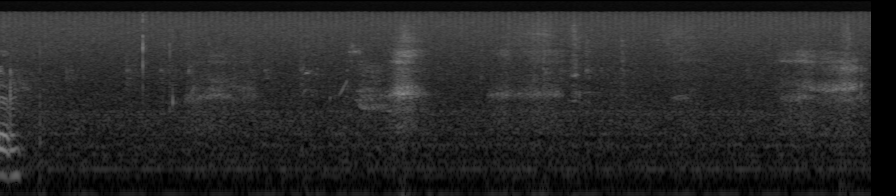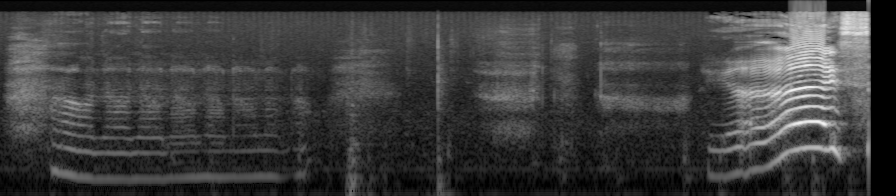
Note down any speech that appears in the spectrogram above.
Um. Oh, no, no, no, no, no, no, no. Yes!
